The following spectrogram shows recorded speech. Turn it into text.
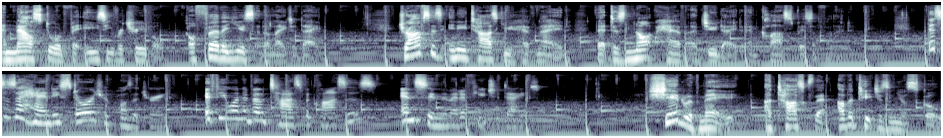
and now stored for easy retrieval or further use at a later date. Drafts is any task you have made that does not have a due date and class specified. This is a handy storage repository if you want to build tasks for classes and send them at a future date. Shared with me are tasks that other teachers in your school,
